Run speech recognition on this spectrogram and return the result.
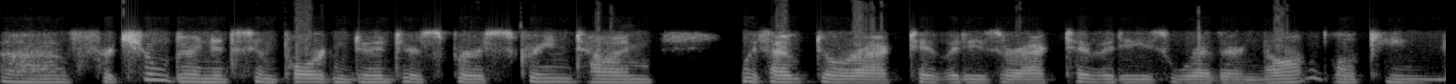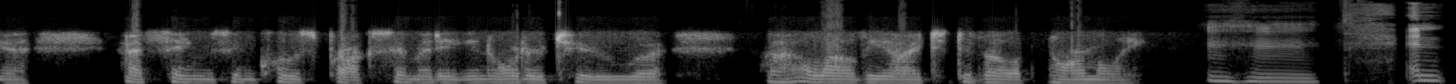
uh, for children, it's important to intersperse screen time with outdoor activities or activities where they're not looking uh, at things in close proximity in order to uh, uh, allow the eye to develop normally. Mm-hmm. And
